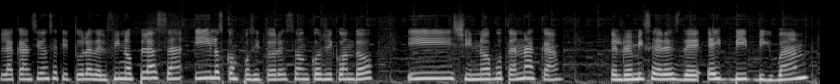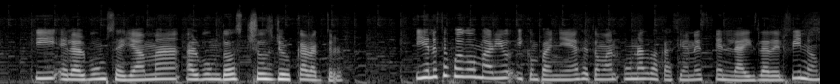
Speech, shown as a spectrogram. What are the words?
La canción se titula Delfino Plaza y los compositores son Koji Kondo y Shinobu Tanaka. El remixer es de 8-Bit Big Band y el álbum se llama Álbum 2 Choose Your Character. Y en este juego Mario y compañía se toman unas vacaciones en la isla Delfino,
